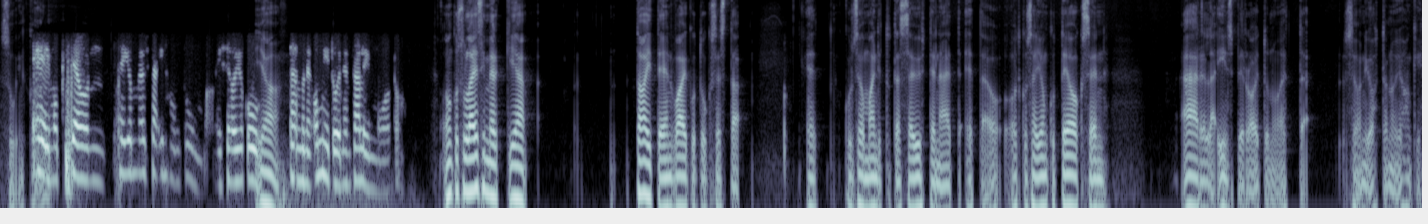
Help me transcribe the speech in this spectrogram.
suinkaan. Ei, mutta se, on, se ei ole myöskään ihan tumma, niin se on joku tämmöinen omituinen välimuoto. Onko sulla esimerkkiä taiteen vaikutuksesta, et, kun se on mainittu tässä yhtenä, että, että ootko sä jonkun teoksen äärellä inspiroitunut, että se on johtanut johonkin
